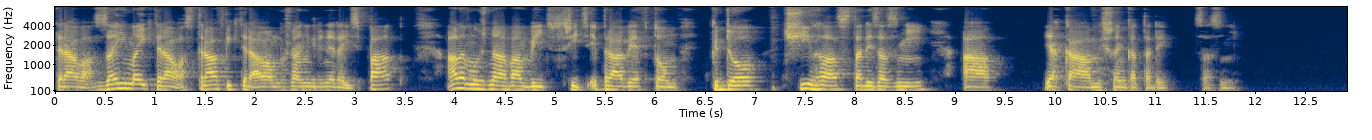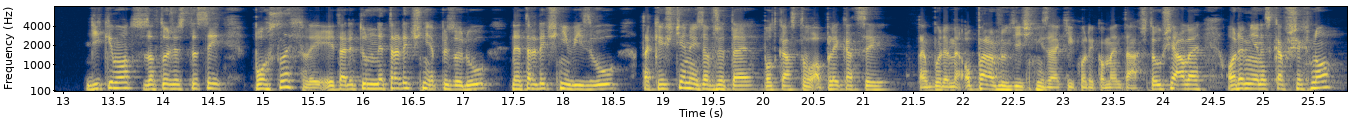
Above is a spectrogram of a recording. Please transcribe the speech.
která vás zajímají, která vás trápí, která vám možná nikdy nedají spát, ale možná vám víc vstříc i právě v tom, kdo, čí hlas tady zazní a jaká myšlenka tady zazní. Díky moc za to, že jste si poslechli i tady tu netradiční epizodu, netradiční výzvu, tak ještě než zavřete podcastovou aplikaci, tak budeme opravdu vděční za jakýkoliv komentář. To už je ale ode mě dneska všechno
